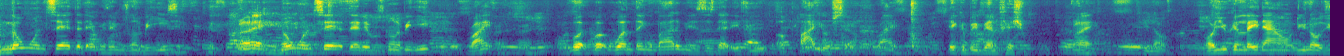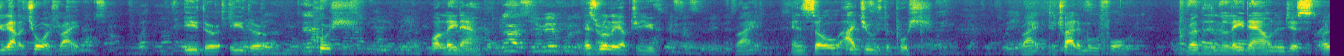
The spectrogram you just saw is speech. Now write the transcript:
no one said that everything was going to be easy. Right. No one said that it was going to be equal, right? But but one thing about it is is that if you apply yourself, right, it can be beneficial, Right. you know. Or you can lay down, you know, you got a choice, right? Either either push or lay down. It's really up to you, right? And so I choose to push, right, to try to move forward, rather than lay down and just uh,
